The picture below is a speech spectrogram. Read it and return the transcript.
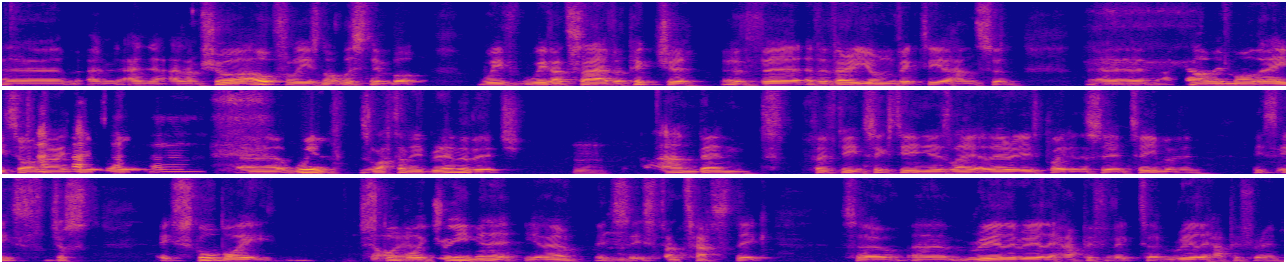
um, and and and I'm sure hopefully he's not listening, but we've we've had sight of a picture of uh, of a very young Viktor Johansson. Um, I can't remember more than eight or nine years old uh, with Zlatan Ibrahimovic, hmm. and then 15, 16 years later, there he is playing in the same team with him. It's it's just it's schoolboy schoolboy oh, yeah. dream, isn't it? You know, it's mm. it's fantastic. So um, really, really happy for Viktor. Really happy for him.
